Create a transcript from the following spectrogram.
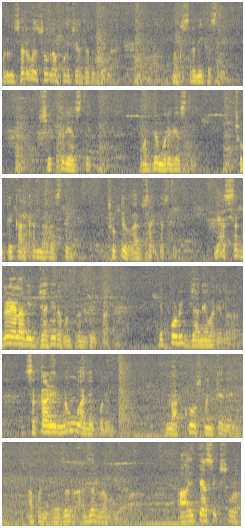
म्हणून सर्व सोलापूरच्या जनतेला मग श्रमिक असतील शेतकरी असतील मध्यमवर्गीय असतील छोटे कारखानदार असतील छोटे व्यावसायिक असतील या सगळ्याला मी जाहीर आमंत्रण देत आहे. एकोणीस जानेवारीला सकाळी नऊ वाजेपर्यंत लाखो संख्येने आपण हजर हजर राहूया. ऐतिहासिक सोहळा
